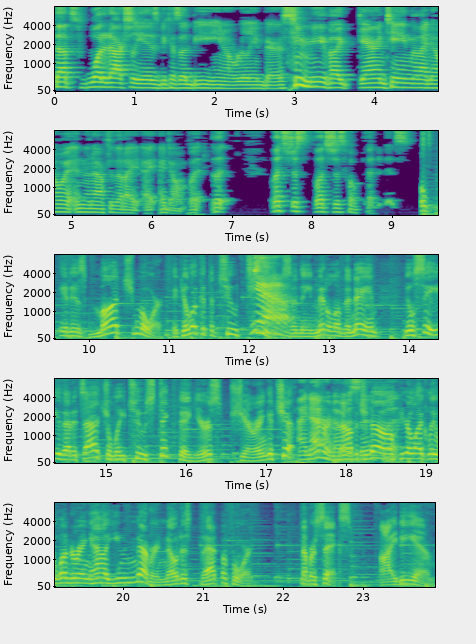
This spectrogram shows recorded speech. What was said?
that's what it actually is because that'd be, you know, really embarrassing me, like guaranteeing that I know it and then after that I, I, I don't. But let's just let's just hope that it is. Oh, it is much more. If you look at the two T's yeah! in the middle of the name, you'll see that it's actually two stick figures sharing a chip. I never noticed Now that you it, know, but... you're likely wondering how you never noticed that before. Number 6. IBM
